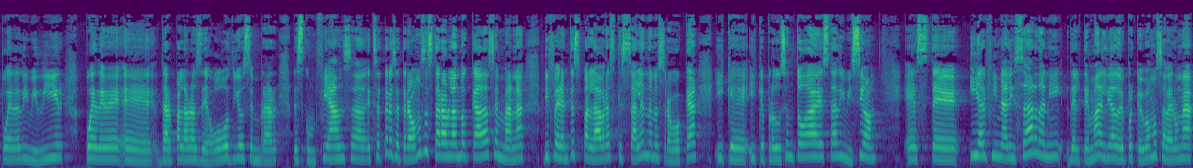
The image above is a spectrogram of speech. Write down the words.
puede dividir, puede eh, dar palabras de odio, sembrar desconfianza, etcétera, etcétera. Vamos a estar hablando cada semana diferentes palabras que salen de nuestra boca y que, y que producen toda esta división. Este, y al finalizar, Dani, del tema del día de hoy, porque hoy vamos a ver una,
